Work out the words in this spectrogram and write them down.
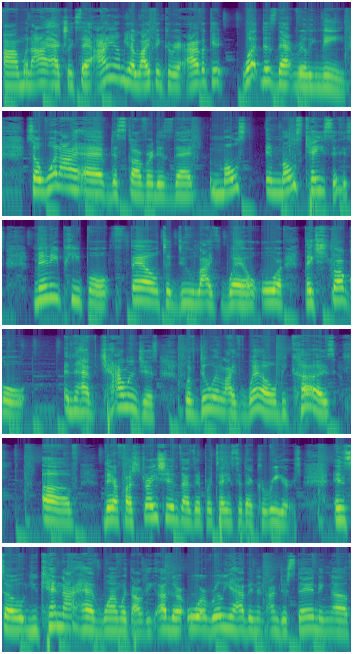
Um, when I actually say I am your life and career advocate, what does that really mean? So, what I have discovered is that most in most cases, many people fail to do life well or they struggle and have challenges with doing life well because of their frustrations as it pertains to their careers. And so you cannot have one without the other or really having an understanding of,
